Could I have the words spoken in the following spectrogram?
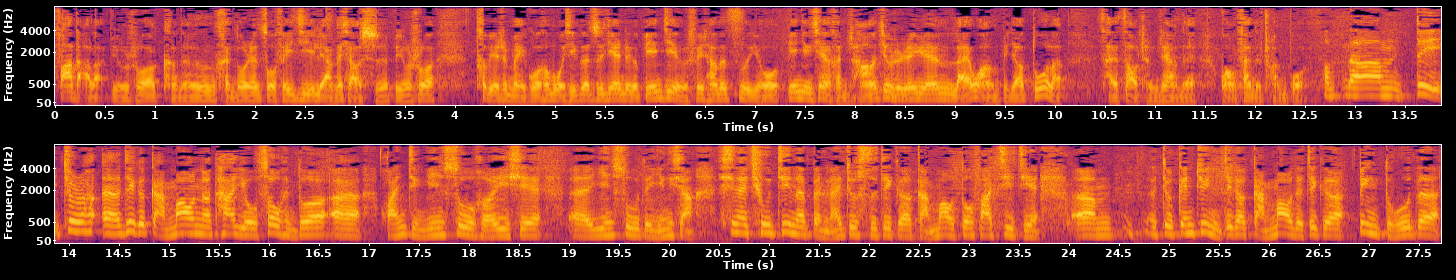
发达了？比如说，可能很多人坐飞机两个小时，比如说，特别是美国和墨西哥之间这个边境非常的自由，边境线很长，就是人员来往比较多了，才造成这样的广泛的传播。嗯，对，就是呃，这个感冒呢，它有受很多呃环境因素和一些呃因素的影响。现在秋季呢，本来就是这个感冒多发季节，嗯，就根据你这个感冒的这个病毒的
